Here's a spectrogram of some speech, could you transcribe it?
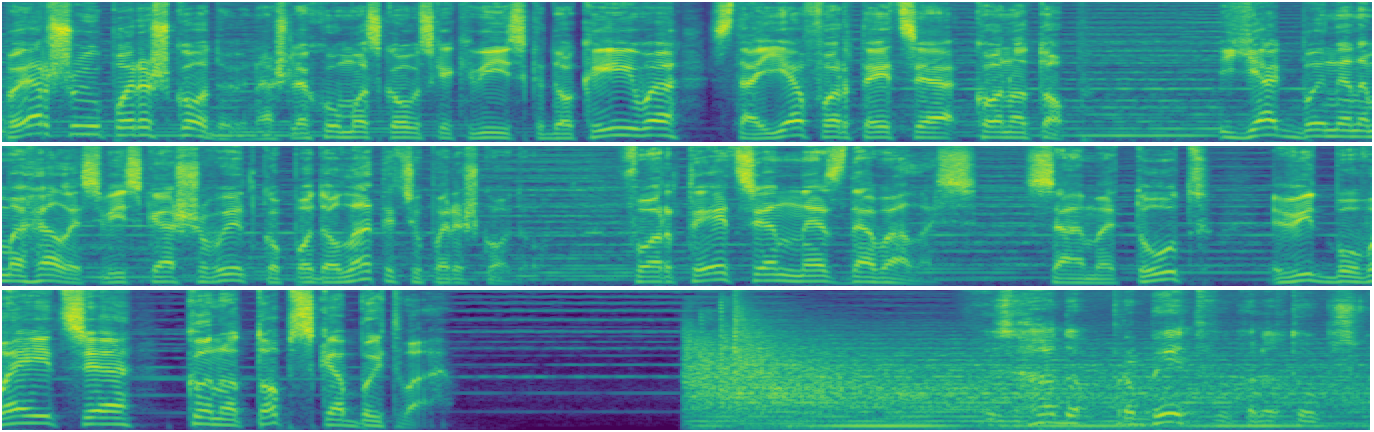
Першою перешкодою на шляху московських військ до Києва стає фортеця Конотоп. Як би не намагались війська швидко подолати цю перешкоду, фортеця не здавалась. Саме тут відбувається Конотопська битва. Згадок про битву Конотопську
